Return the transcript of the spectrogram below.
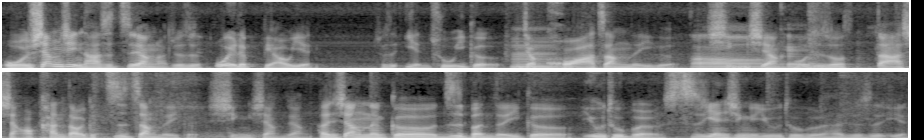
我相信他是这样啊，就是为了表演。就是演出一个比较夸张的一个形象，或者是说大家想要看到一个智障的一个形象，这样。很像那个日本的一个 YouTuber 实验性的 YouTuber，他就是演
